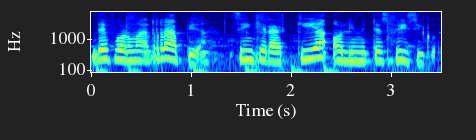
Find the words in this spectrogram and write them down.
de forma rápida, sin jerarquía o límites físicos.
